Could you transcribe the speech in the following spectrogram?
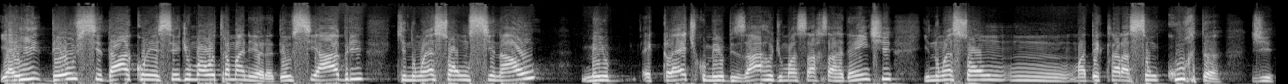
E aí Deus se dá a conhecer de uma outra maneira. Deus se abre que não é só um sinal meio eclético, meio bizarro de uma sarça ardente, e não é só um, um, uma declaração curta de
